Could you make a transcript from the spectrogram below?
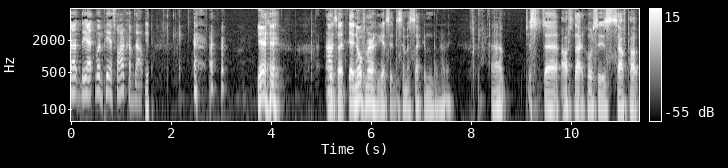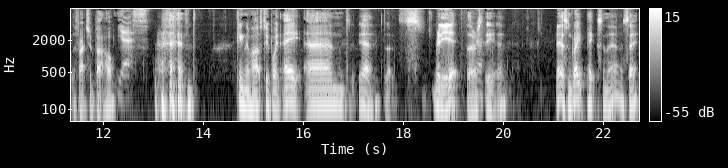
that the when PS5 comes out. Yeah. Yeah, It's, uh, yeah. North America gets it December 2nd. Apparently. Um, just uh, after that, of course, is South Park: The Fractured Butthole. Yes. and Kingdom Hearts 2.8, and yeah, that's really it for the rest Yeah. of the year. Yeah, some great picks in there, I'd say.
